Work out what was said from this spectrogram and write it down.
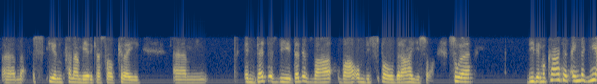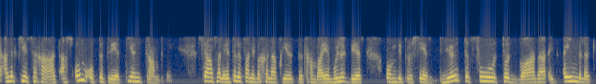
ehm um, steun van Amerika sal kry ehm um, en dit is die dit is waar waarom die spul draai hierso. So die demokrate het eintlik nie ander keuse gehad as om op te tree teen Trump nie. Selfs al het hulle van die begin af gesê dit gaan baie moeilik wees om die proses deur te voer tot waar daar uiteindelik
